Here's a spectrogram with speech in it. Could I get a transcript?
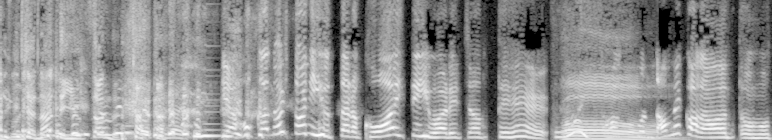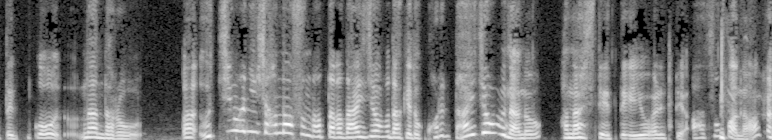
い方じゃあなんで言ったんだよ。いや、他の人に言ったら怖いって言われちゃって、怖い。あ、これダメかなと思って、こう、なんだろう。あ、内輪に話すんだったら大丈夫だけど、これ大丈夫なの？話してって言われて、あ、そうかなと。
